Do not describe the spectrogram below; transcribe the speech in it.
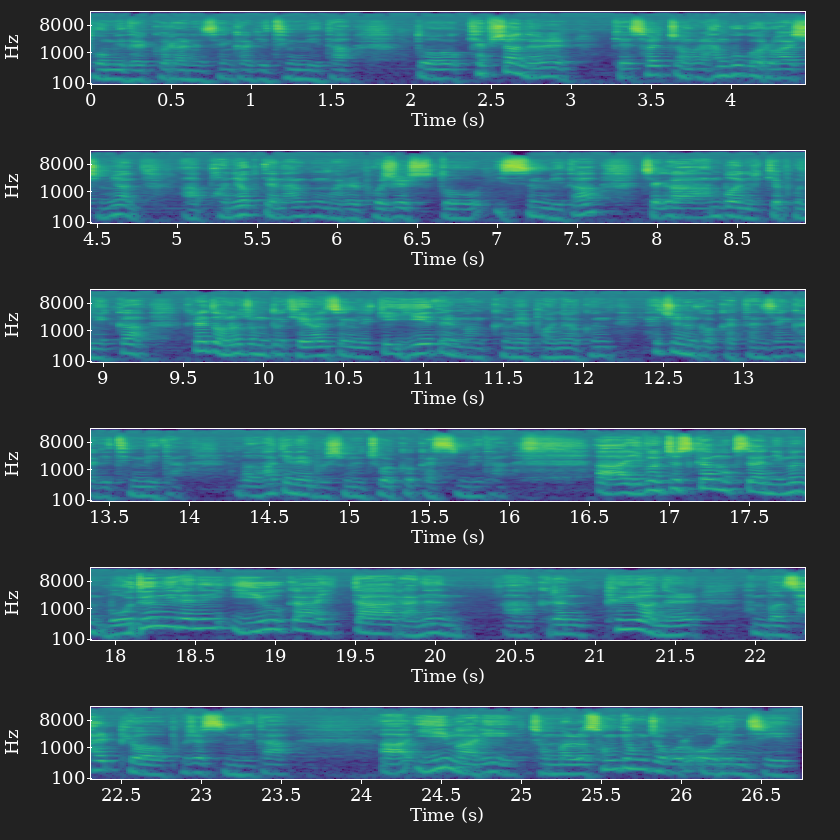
도움이 될 거라는 생각이 듭니다. 또 캡션을 이렇게 설정을 한국어로 하시면 아, 번역된 한국말을 보실 수도 있습니다. 제가 한번 이렇게 보니까 그래도 어느 정도 개연성 있게 이해될 만큼의 번역은 해주는 것 같다는 생각이 듭니다. 한번 확인해 보시면 좋을 것 같습니다. 아, 이번 주 스카 목사님은 모든 일에는 이유가 있다라는 아, 그런 표현을 한번 살펴보셨습니다. 아, 이 말이 정말로 성경적으로 옳은지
